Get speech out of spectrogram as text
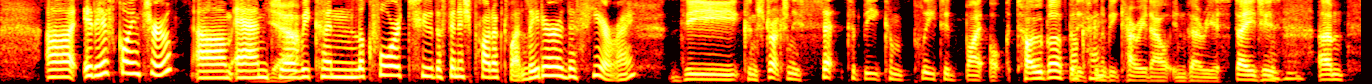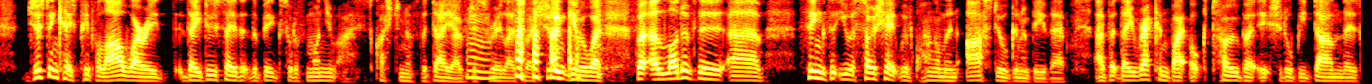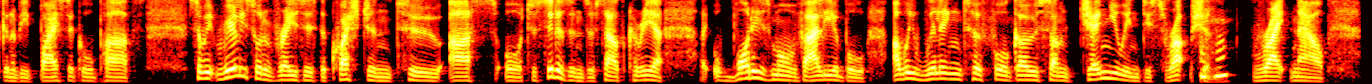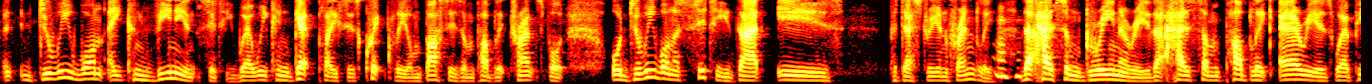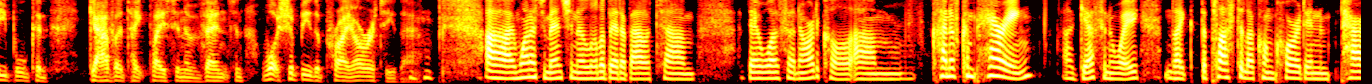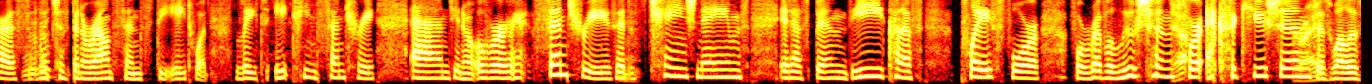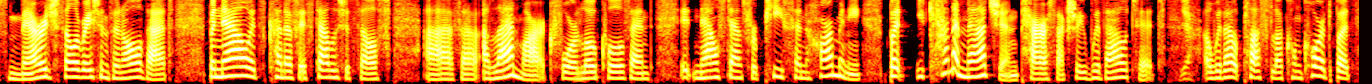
uh, it is going through, um, and Yeah. uh, we can look forward to the finished product what later this year, right? The construction is set to be completed by October, but it's going to be carried out in various stages. Um, just in case people are worried, they do say that the big sort of monument, ah, it's question of the day, I've just realized, so I shouldn't give away. But a lot of the uh, things that you associate with Gwanghwamun are still going to be there. Uh, but they reckon by October it should all be done. There's going to be bicycle paths. So it really sort of raises the question to us or to citizens of South Korea, like what is more valuable? Are we willing to forego some genuine disruption mm-hmm. right now? Do we want a convenient city where we can get places quickly on buses and public transport? Or do we want a city that is pedestrian friendly, mm-hmm. that has some greenery, that has some public areas where people can gather, take place in events, and what should be the priority there? Uh, I wanted to mention a little bit about um, there was an article um, kind of comparing. I guess in a way, like the Place de la Concorde in Paris, which has been around since the eight what late 18th century, and you know over centuries it has changed names. It has been the kind of place for for revolutions, Yep. for executions, Right. as well as marriage celebrations and all that. But now it's kind of established itself as a, a landmark for Mm-hmm. locals, and it now stands for peace and harmony. But you can't imagine Paris actually without it, Yeah. uh, without Place de la Concorde. But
